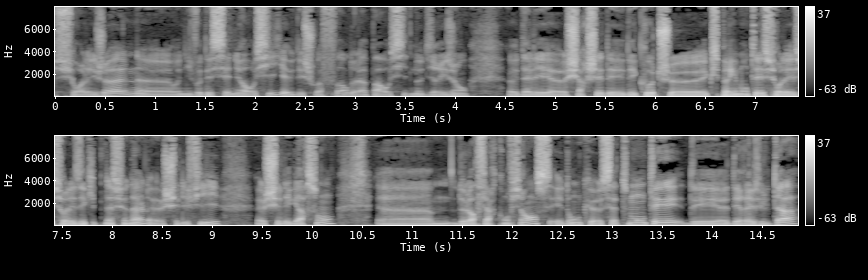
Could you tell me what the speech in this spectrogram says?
sur les jeunes, au niveau des seniors aussi. Il y a eu des choix forts de la part aussi de nos dirigeants d'aller chercher des, coachs expérimentés sur les, équipes nationales, chez les filles, chez les garçons, de leur faire confiance. Et donc, cette montée des, résultats,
